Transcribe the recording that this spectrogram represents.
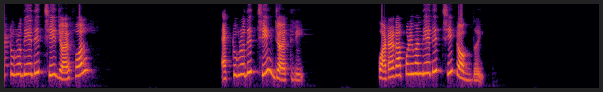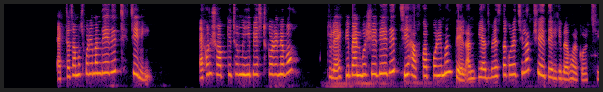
এক টুকরো দিয়ে দিচ্ছি জয়ফল। এক টুকরো দিচ্ছি জয়ত্রী। কোয়ার্টার কাপ পরিমাণ দিয়ে দিচ্ছি টক দই। এক চা চামচ পরিমাণ দিয়ে দিচ্ছি চিনি। এখন সব কিছু মিহি পেস্ট করে নেব। চুলায় একটি প্যান বসিয়ে দিয়ে দিচ্ছি হাফ কাপ পরিমাণ তেল। আমি পেঁয়াজ বেরেস্তা করেছিলাম, সেই তেলটি ব্যবহার করছি।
